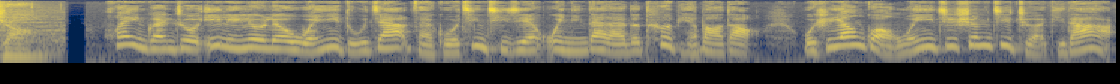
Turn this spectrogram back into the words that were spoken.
家。欢迎关注一零六六文艺独家在国庆期间为您带来的特别报道，我是央广文艺之声记者迪达尔。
